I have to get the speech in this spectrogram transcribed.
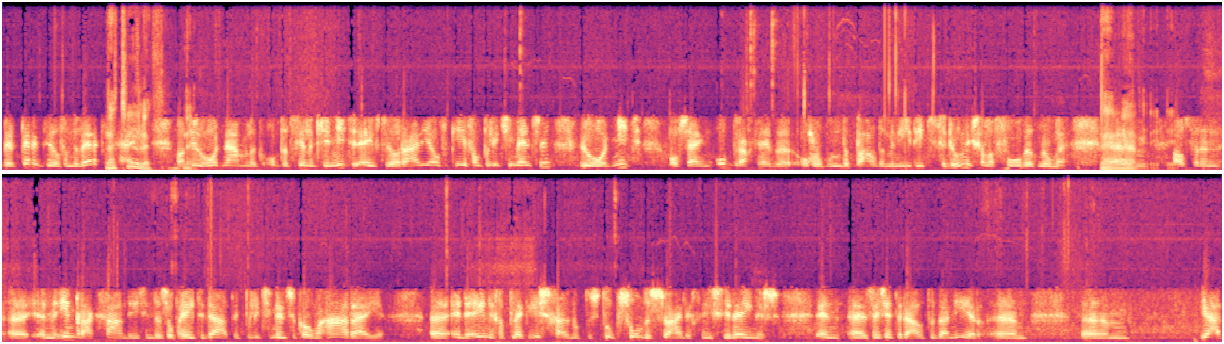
beperkt deel van de werkelijkheid. Natuurlijk. Want u hoort namelijk op dat filmpje niet eventueel radioverkeer van politiemensen. U hoort niet of zij een opdracht hebben om op een bepaalde manier iets te doen. Ik zal een voorbeeld noemen. Nee, maar... um, als er een, uh, een inbraak gaande is en dat is op hete daad en politiemensen komen aanrijden... Uh, en de enige plek is schuin op de stoep zonder zwaailicht en sirenes. En uh, zij zetten de auto daar neer. Um, um, ja,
